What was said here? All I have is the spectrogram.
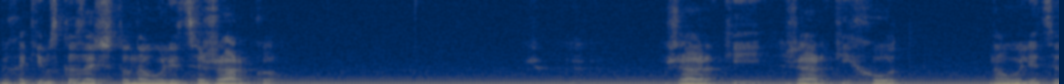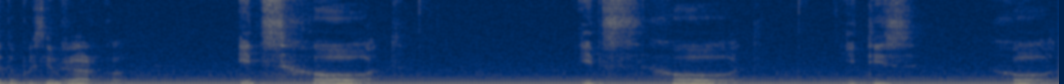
Мы хотим сказать, что на улице жарко жаркий, жаркий ход. На улице, допустим, жарко. It's hot. It's hot. It is hot.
